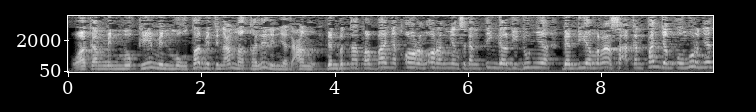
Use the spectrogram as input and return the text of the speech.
Wa kam min muqimin mughtabitin amma qalilin dan betapa banyak orang-orang yang sedang tinggal di dunia dan dia merasa akan panjang umurnya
